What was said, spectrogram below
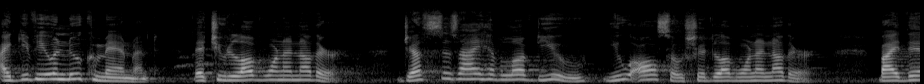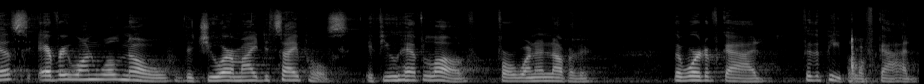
I give you a new commandment that you love one another. Just as I have loved you, you also should love one another. By this, everyone will know that you are my disciples if you have love for one another. The Word of God for the people of God.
